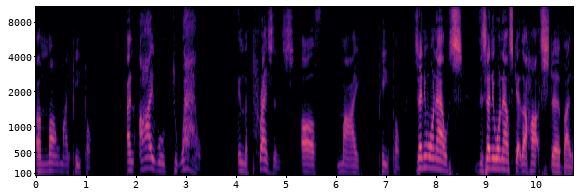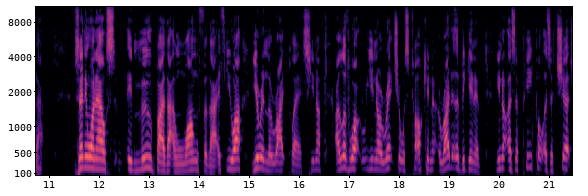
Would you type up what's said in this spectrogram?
among my people, and I will dwell in the presence of my people. Does anyone else? Does anyone else get their heart stirred by that? Does anyone else moved by that and long for that? If you are, you're in the right place. You know, I love what you know. Rachel was talking right at the beginning. You know, as a people, as a church,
